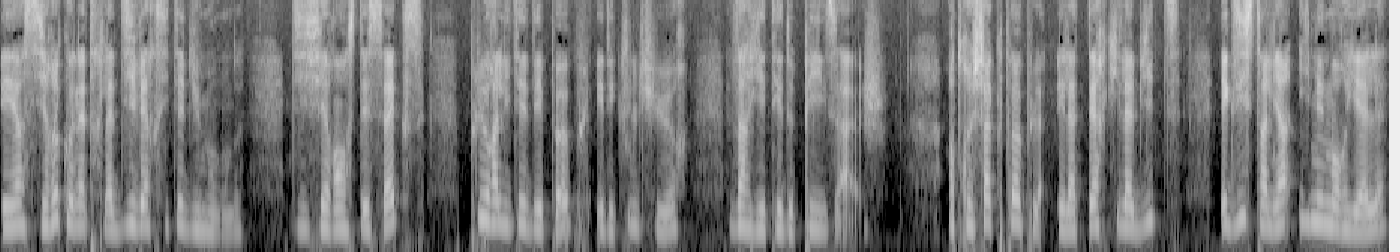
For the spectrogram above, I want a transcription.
et ainsi reconnaître la diversité du monde, différence des sexes, pluralité des peuples et des cultures, variété de paysages. Entre chaque peuple et la terre qu'il habite existe un lien immémoriel,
